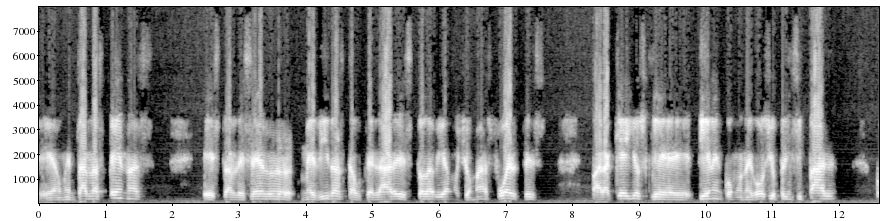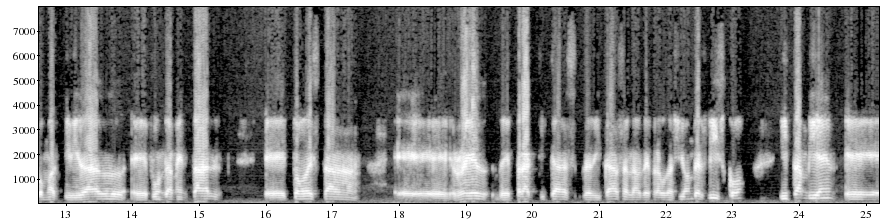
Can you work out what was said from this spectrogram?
eh, aumentar las penas, establecer medidas cautelares todavía mucho más fuertes para aquellos que tienen como negocio principal, como actividad eh, fundamental, eh, toda esta red de prácticas dedicadas a la defraudación del fisco y también eh,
